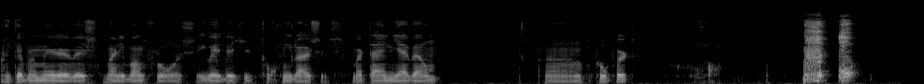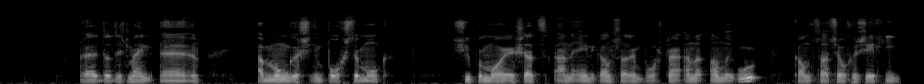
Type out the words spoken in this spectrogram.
Ik heb er meerdere geweest, maar niet bang Floris. Ik weet dat je toch niet luistert. Martijn, jij wel. Uh, toppert. Uh, dat is mijn Among Us imposter mok. Super mooi. Er staat aan de ene kant staat een imposter, aan de andere kant staat zo'n gezichtje.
